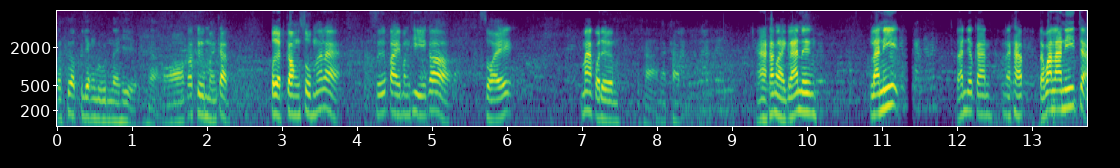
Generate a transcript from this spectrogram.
ก็คือเอาไปเลี้ยงรุนนะพี่ครับอ๋อก็คือเหมือนกับเปิดกล่องสุ่มนั่นแหละครับซื้อไปบางทีก็สวยมากกว่าเดิมครับนะครับอ่าข้างหลังอีกร้านหนึ่ง ร้านนี้ร้านเดียวกันนะครับ แต่ว่าร้านนี้จะ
